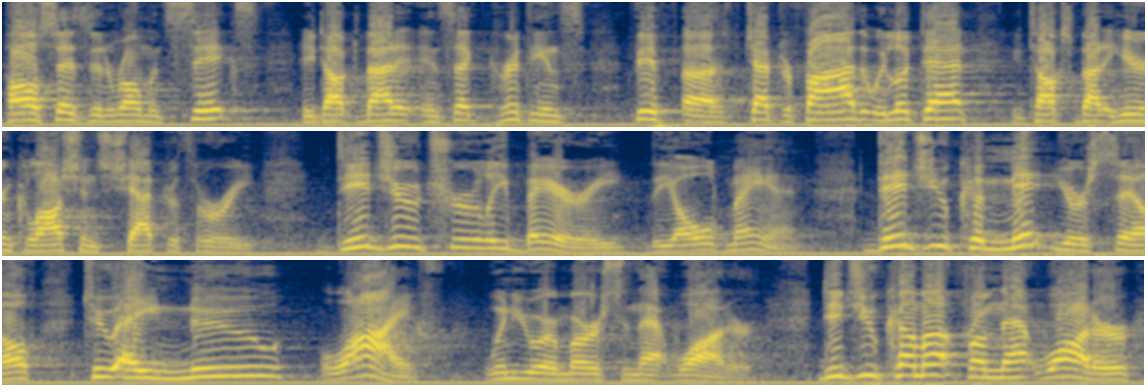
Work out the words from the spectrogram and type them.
Paul says in Romans 6. He talked about it in 2 Corinthians 5, uh, chapter 5 that we looked at. He talks about it here in Colossians chapter 3. Did you truly bury the old man? Did you commit yourself to a new life when you were immersed in that water? Did you come up from that water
